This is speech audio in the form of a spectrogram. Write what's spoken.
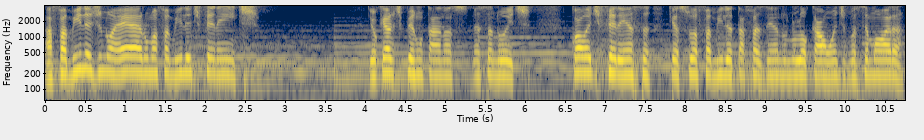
A família de Noé era uma família diferente. Eu quero te perguntar nessa noite: qual a diferença que a sua família está fazendo no local onde você mora?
